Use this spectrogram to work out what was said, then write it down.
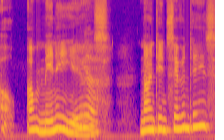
Oh, oh many Yeah. years. 1970s?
